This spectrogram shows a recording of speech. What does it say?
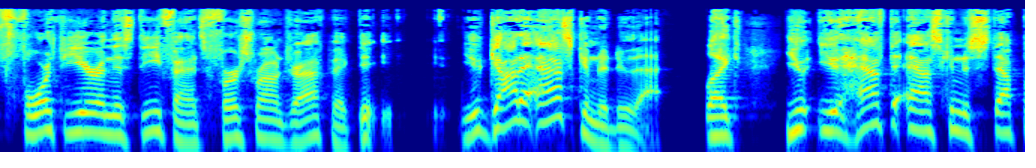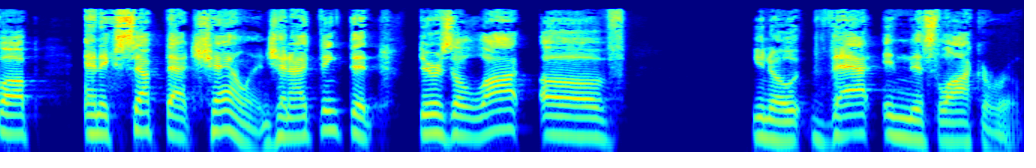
fourth year in this defense, first round draft pick, you got to ask him to do that. Like you you have to ask him to step up and accept that challenge. And I think that there's a lot of you know, that in this locker room.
